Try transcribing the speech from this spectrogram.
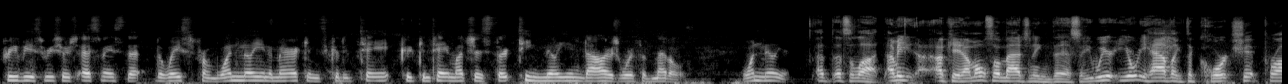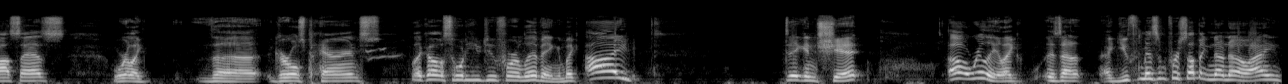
Previous research estimates that the waste from 1 million Americans could, atta- could contain much as $13 million worth of metals. 1 million. That's a lot. I mean, okay, I'm also imagining this. We you already have like the courtship process where like the girl's parents like, oh, so what do you do for a living? I'm like, I digging shit. Oh, really? Like, is that a euphemism for something? No, no, I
